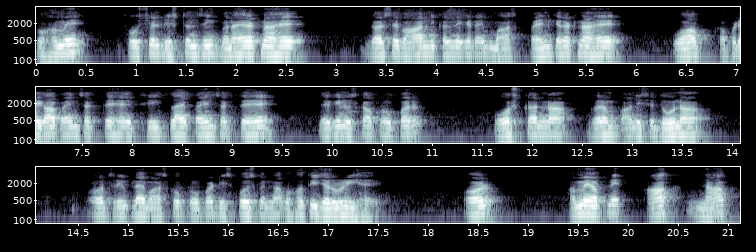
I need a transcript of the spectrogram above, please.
तो हमें सोशल डिस्टेंसिंग बनाए रखना है, घर से बाहर निकलने के टाइम मास्क पहन के रखना है, वो आप कपड़े का पहन सकते हैं थ्री प्लाई पहन सकते हैं, लेकिन उसका प्रॉपर वॉश करना, गर्म पानी से धोना और थ्री प्लाई मास्क को प्रॉपर डिस्पोज करना बहुत ही ज़रूरी है। और हमें अपने आँख, नाक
